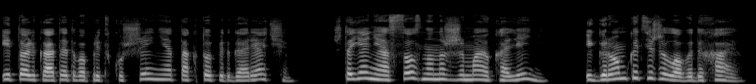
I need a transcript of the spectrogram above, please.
И только от этого предвкушения так топит горячим, что я неосознанно сжимаю колени и громко тяжело выдыхаю,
